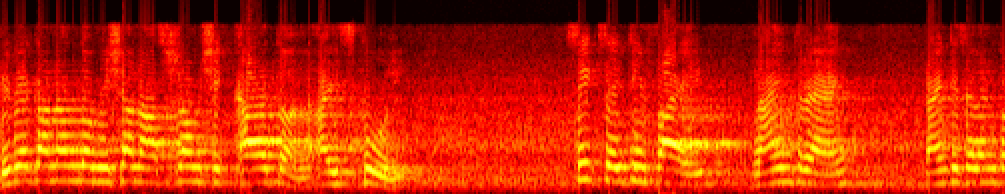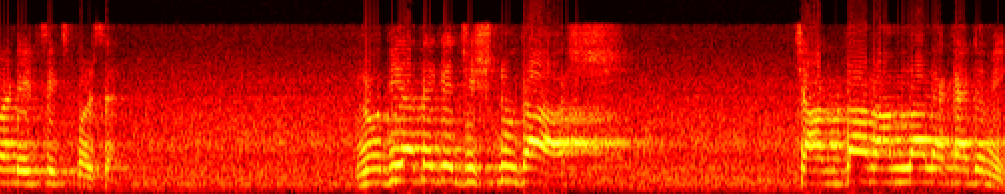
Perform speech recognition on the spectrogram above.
Vivekananda mission Ashram Shikshayatan high school six eighty five ninth rank ninety seven point eight six percent Nadia থেকে Jishnu Das, Chakdah Ramlal academy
